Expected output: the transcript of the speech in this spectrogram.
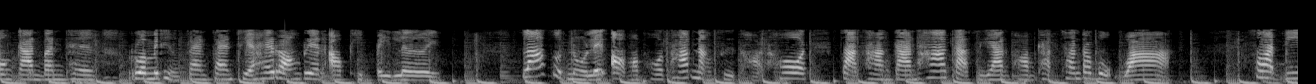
วงการบันเทิง รวมไปถึงแฟนๆเชียร์ให้ร้องเรียนเอาผิดไปเลยล่าสุดหนูเล็กออกมาโพสภาพหนังสือขอโทษ จากทางการท่าอากาศยานพร้อมแคปชั่นระบุว่า สวัสดี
